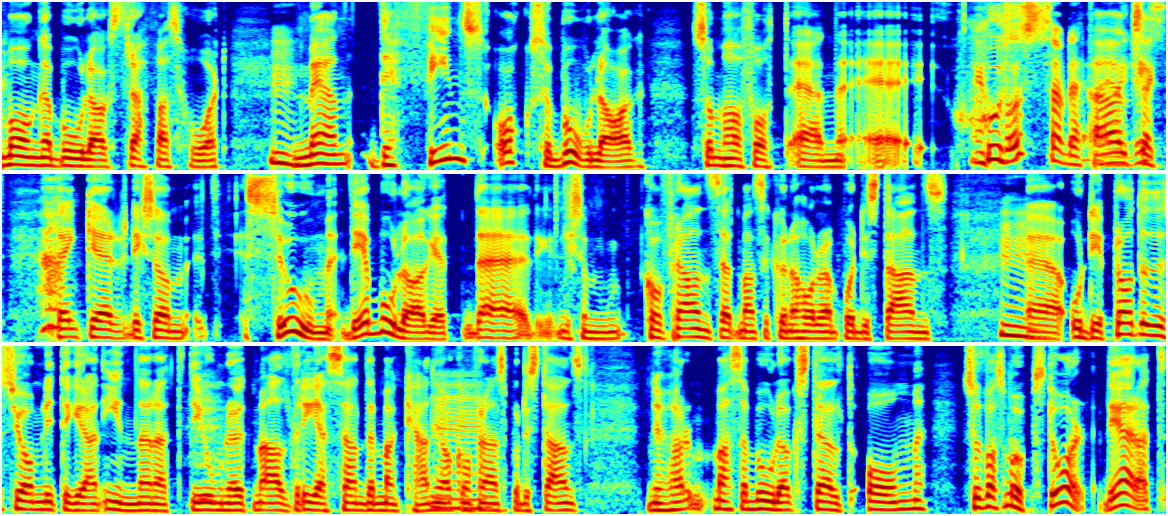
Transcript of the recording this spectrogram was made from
Många bolag straffas hårt. Mm. Men det finns också bolag som har fått en eh, skjuts. En skjuts av detta. Ja, exakt. Tänker liksom Zoom, det bolaget, där liksom konferenser, att man ska kunna hålla dem på distans. Mm. Eh, och det pratades ju om lite grann innan att det är onödigt med allt resande, man kan ju mm. ha konferens på distans. Nu har massa bolag ställt om. Så vad som uppstår, det är att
